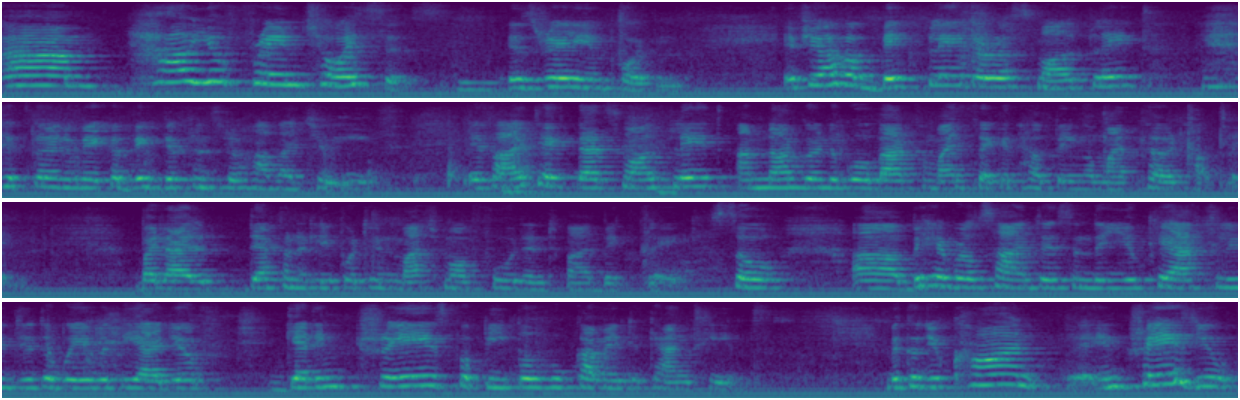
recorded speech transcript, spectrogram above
um, how you frame choices is really important. If you have a big plate or a small plate, it's going to make a big difference to how much you eat. If I take that small plate, I'm not going to go back for my second helping or my third helping. But I'll definitely put in much more food into my big plate. So, uh, behavioral scientists in the UK actually did away with the idea of getting trays for people who come into canteens. Because you can't, in trays, you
